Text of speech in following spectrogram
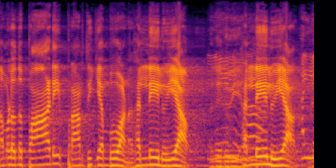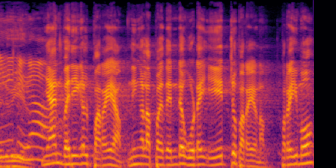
നമ്മളൊന്ന് പാടി പ്രാർത്ഥിക്കാൻ പോവാണ്. ഹല്ലേ ലുയാം ഹല്ലേ ലുയാം ഹല്ലേലൂയ. ഞാൻ വരികൾ പറയാം. നിങ്ങൾ അപ്പോൾ ഇത് എന്റെ കൂടെ ഏറ്റു പറയണം. പറയുമോ?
